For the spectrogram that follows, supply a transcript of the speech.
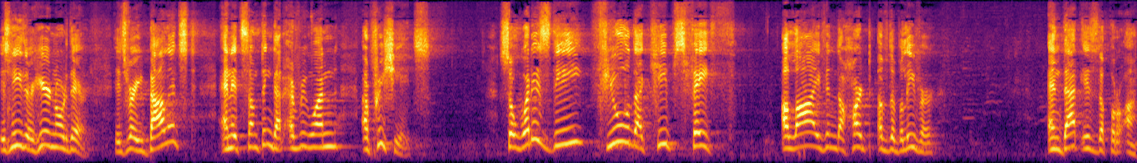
it's neither here nor there. It's very balanced, and it's something that everyone appreciates. So, what is the fuel that keeps faith alive in the heart of the believer? And that is the Quran.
